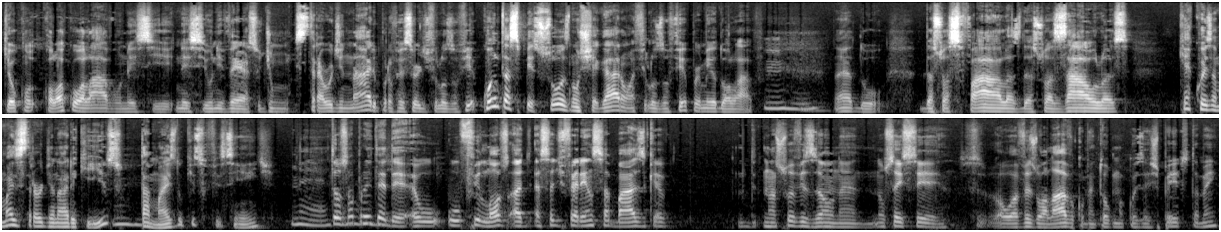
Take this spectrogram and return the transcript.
que eu co- coloco o Olavo nesse, nesse universo de um extraordinário professor de filosofia. Quantas pessoas não chegaram à filosofia por meio do Olavo? Né? Do, das suas falas, das suas aulas. Quer coisa mais extraordinária que isso? Tá mais do que suficiente. É. Então, só para entender, é o, o filósofo, a- essa diferença básica na sua visão, né? Não sei se, ou às vezes o Olavo comentou alguma coisa a respeito também.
